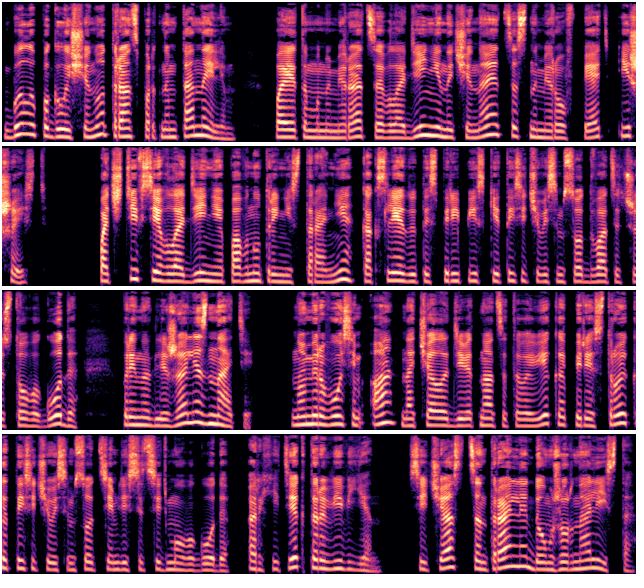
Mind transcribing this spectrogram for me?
было поглощено транспортным тоннелем — поэтому нумерация владений начинается с номеров 5 и 6. Почти все владения по внутренней стороне, как следует из переписки 1826 года, принадлежали знати. Номер 8А, начало XIX века, перестройка 1877 года, архитектор Вивьен. Сейчас Центральный дом журналиста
